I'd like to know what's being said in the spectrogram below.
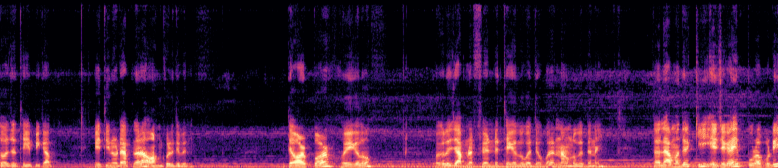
দরজা থেকে পিক আপ এই তিনোটা আপনারা অন করে দেবেন। দেওয়ার পর হয়ে গেল, হয়ে গেলে যে আপনার ফ্রেন্ডের থেকে লুকাতেও পারেন নাম লুকাতে নাই। তাহলে আমাদের কি এই জায়গায় পুরোপুরি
